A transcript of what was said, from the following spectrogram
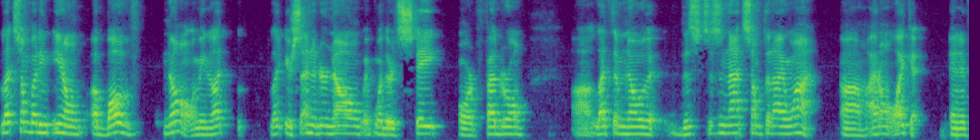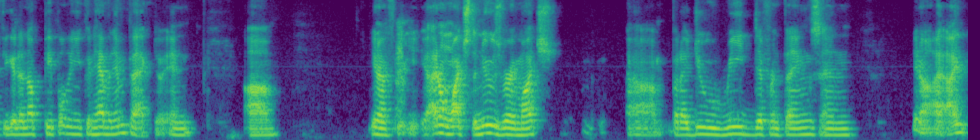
let somebody, you know, above know. I mean, let let your senator know whether it's state or federal. Uh, let them know that this, is not something I want. Um, I don't like it. And if you get enough people, then you can have an impact. And um, you know, I don't watch the news very much, um, but I do read different things and you know, I, I,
